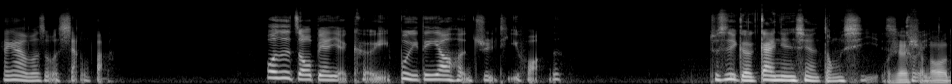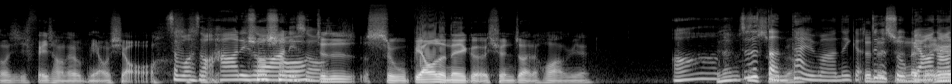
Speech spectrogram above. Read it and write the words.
看看有没有什么想法，或是周边也可以，不一定要很具体化的。就是一个概念性的东西也我现在。想到的东西非常的渺小哦，什么什么？好，你说啊，说说你说，就是鼠标的那个旋转的画面。哦，就是等待嘛，那个这个鼠标，然后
